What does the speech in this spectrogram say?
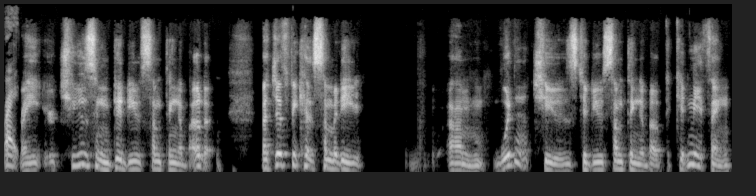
Right. right? You're choosing to do something about it. But just because somebody um wouldn't choose to do something about the kidney thing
